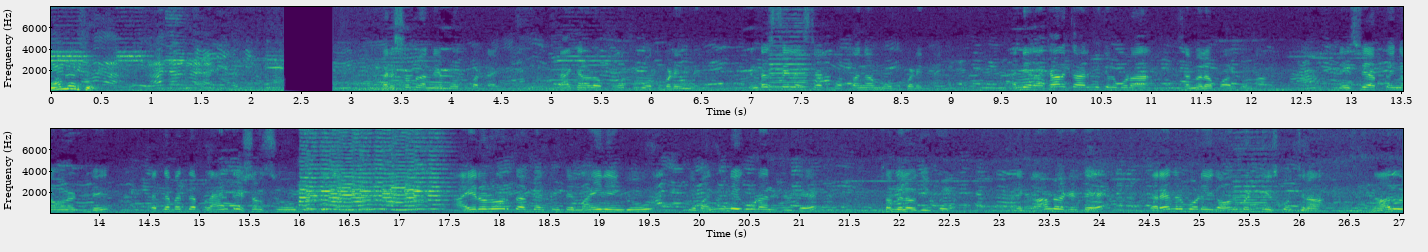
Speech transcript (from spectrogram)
కాంప్లెక్స్ పరిశ్రమలన్నీ మూతపడ్డాయి. కాకినాడలో పోర్టు మూతపడింది. ఇండస్ట్రియల్ ఎస్టేట్ మొత్తంగా మూతపడింది. అన్ని రకాల కార్మికులు కూడా సమ్మెలో పాల్గొన్నారు. దేశవ్యాప్తంగా ఉన్నటువంటి పెద్ద పెద్ద ప్లాంటేషన్స్ ఐరన్ ఓర్ తగ్గట్టుంటే మైనింగ్ ఇవన్నీ కూడా ఏంటంటే సమ్మెలో దిగిపోయాయి. దానికి కారణం ఏంటంటే నరేంద్ర మోడీ గవర్నమెంట్ తీసుకొచ్చిన నాలుగు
